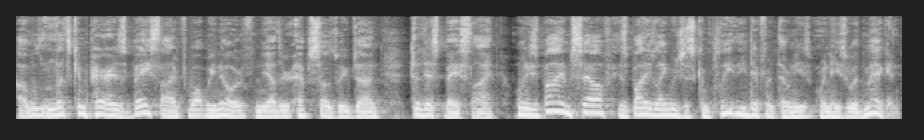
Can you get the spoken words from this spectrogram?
uh, let's compare his baseline from what we know from the other episodes we've done to this baseline. When he's by himself, his body language is completely different than when he's, when he's with Meghan.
